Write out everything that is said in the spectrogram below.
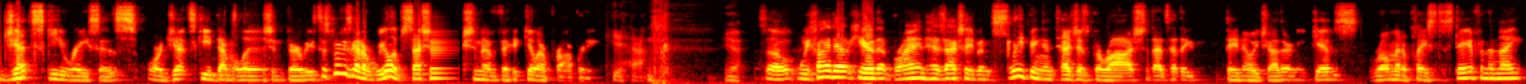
jet ski races or jet ski demolition derbies. This movie's got a real obsession of vehicular property. Yeah. So we find out here that Brian has actually been sleeping in Tej's garage. So that's how they, they know each other. And he gives Roman a place to stay for the night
